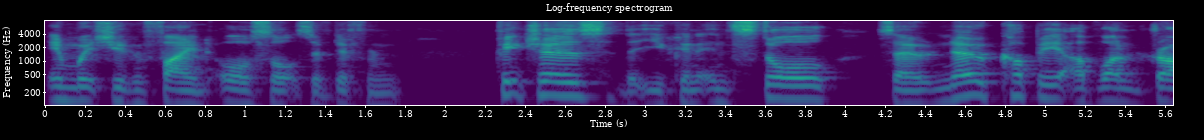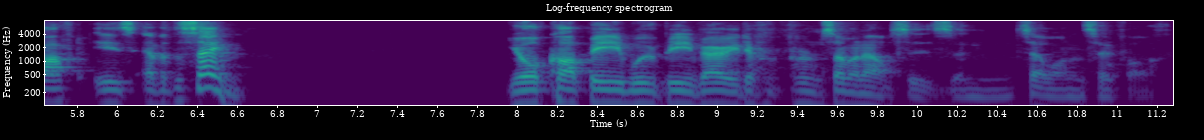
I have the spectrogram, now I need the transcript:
in which you can find all sorts of different features that you can install. So no copy of Wonderdraft is ever the same. your copy would be very different from someone else's, and so on and so forth.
